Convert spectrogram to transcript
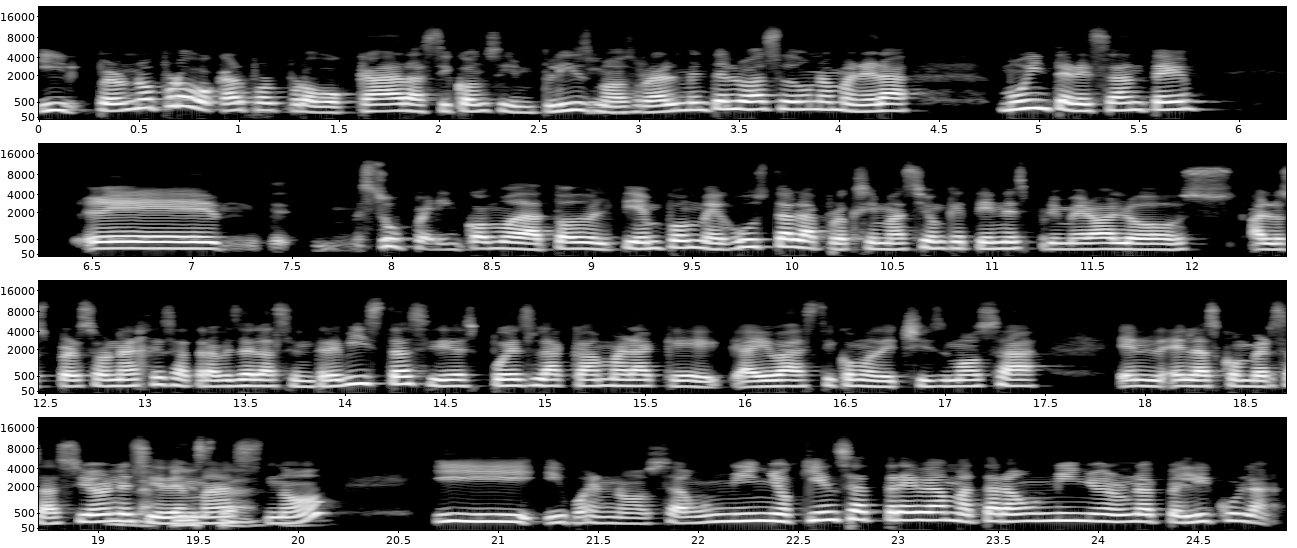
y, pero no provocar por provocar, así con simplismos. Realmente lo hace de una manera muy interesante. eh, súper incómoda todo el tiempo. Me gusta la aproximación que tienes primero a los, a los personajes a través de las entrevistas y después la cámara que, que ahí va así como de chismosa en, en las conversaciones En y demás, fiesta. ¿no? Y, y bueno, o sea, un niño, ¿quién se atreve a matar a un niño en una película?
